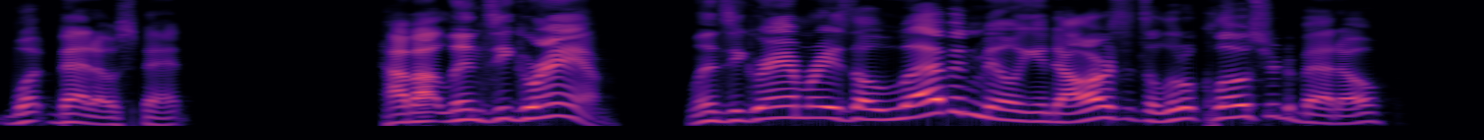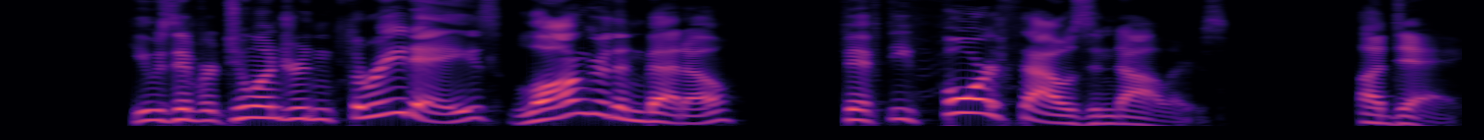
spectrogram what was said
what Beto spent. How about Lindsey Graham? Lindsey Graham raised $11 million. It's a little closer to Beto. He was in for 203 days, longer than Beto, $54,000 a day.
